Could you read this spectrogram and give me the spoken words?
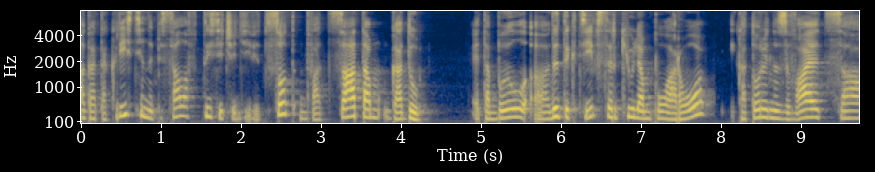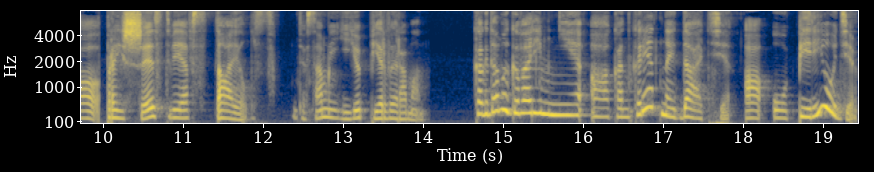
Агата Кристи написала в 1920 году. Это был э, детектив с Эркюлем Пуаро, который называется «Происшествие в Стайлз». Это самый ее первый роман. Когда мы говорим не о конкретной дате, а о периоде,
